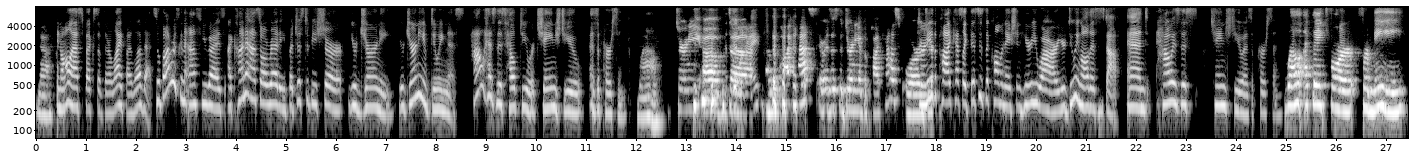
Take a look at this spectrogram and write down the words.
Yeah. In all aspects of their life. I love that. So if I was going to ask you guys, I kind of asked already, but just to be sure, your journey, your journey of doing this, how has this helped you or changed you as a person? Wow. Journey of the, good, right? of the podcast, or is this the journey of the podcast, or Journey of the podcast. Like this is the culmination. Here you are. You're doing all this stuff. And how has this changed you as a person? Well, I think for for me,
